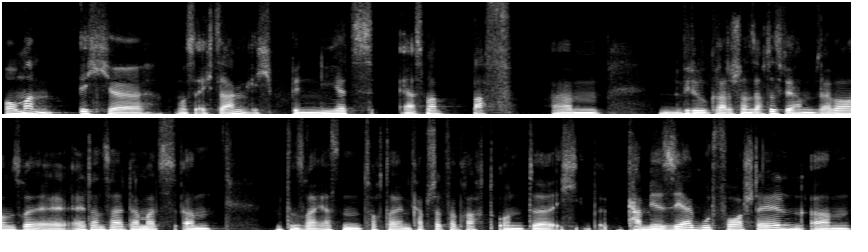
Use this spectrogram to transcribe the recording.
Oh Mann, ich äh, muss echt sagen, ich bin jetzt erstmal baff. Ähm, wie du gerade schon sagtest, wir haben selber unsere Elternzeit damals ähm, mit unserer ersten Tochter in Kapstadt verbracht und äh, ich kann mir sehr gut vorstellen, ähm,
